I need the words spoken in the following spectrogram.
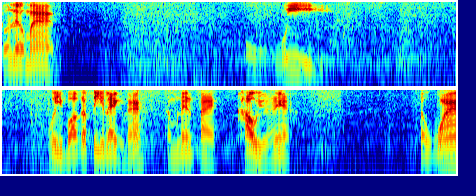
รวดเร็วมากโอ้ยวิบอสก็ตีแรงอยู่นะทำเล่นไปเข้าอยู่แล้วเนี่ย แต่ว่า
